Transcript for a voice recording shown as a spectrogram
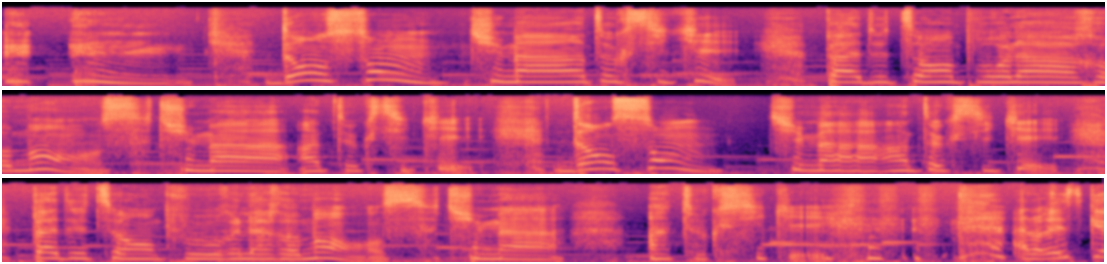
Dansons, tu m'as intoxiqué. Pas de temps pour la romance, tu m'as intoxiqué. Dansons, tu m'as intoxiqué. Pas de temps pour la romance, tu m'as intoxiqué. alors est-ce que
